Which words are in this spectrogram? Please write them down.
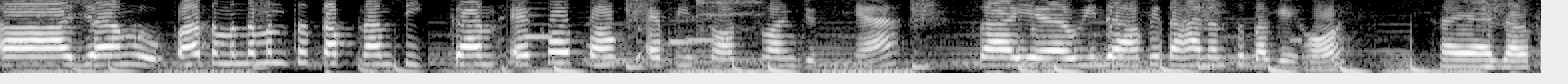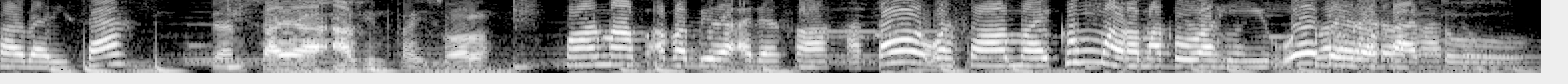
Uh, jangan lupa teman-teman tetap nantikan Eco Talk episode selanjutnya. Saya Winda Hafitahanan sebagai host. Saya Zalfal Barisa. Dan saya Alvin Faisal. Mohon maaf apabila ada salah kata. Wassalamualaikum warahmatullahi wabarakatuh.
